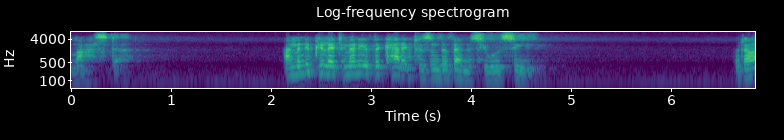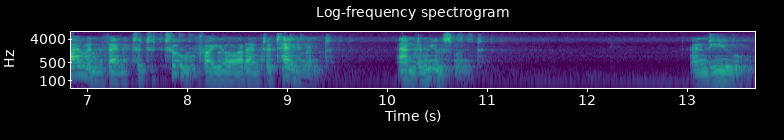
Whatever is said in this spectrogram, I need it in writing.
master. I manipulate many of the characters and events you will see. But I'm invented too for your entertainment and amusement. And you,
